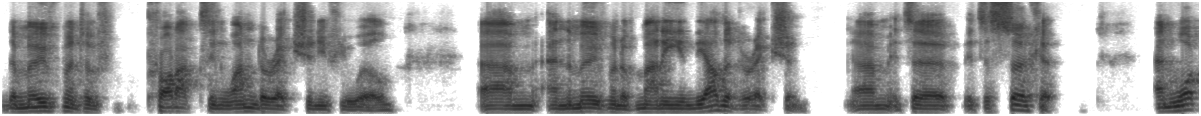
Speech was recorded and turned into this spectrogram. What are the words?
the movement of products in one direction, if you will, um, and the movement of money in the other direction. Um, it's a it's a circuit, and what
